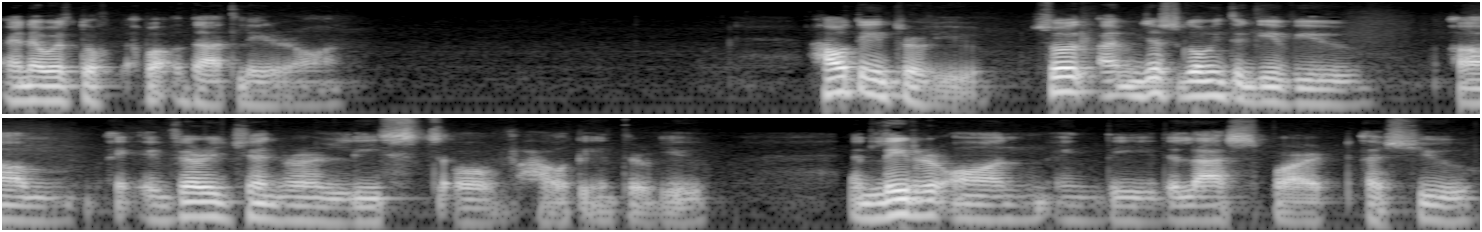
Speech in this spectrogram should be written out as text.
and i will talk about that later on how to interview. So I'm just going to give you um, a, a, very general list of how to interview. And later on in the, the last part, as you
